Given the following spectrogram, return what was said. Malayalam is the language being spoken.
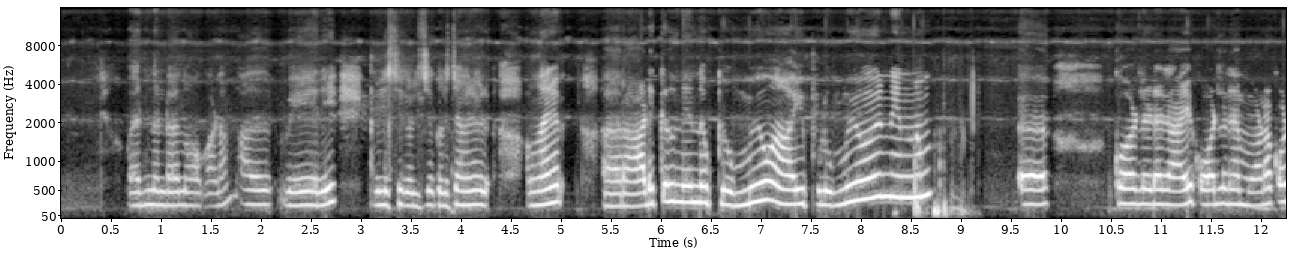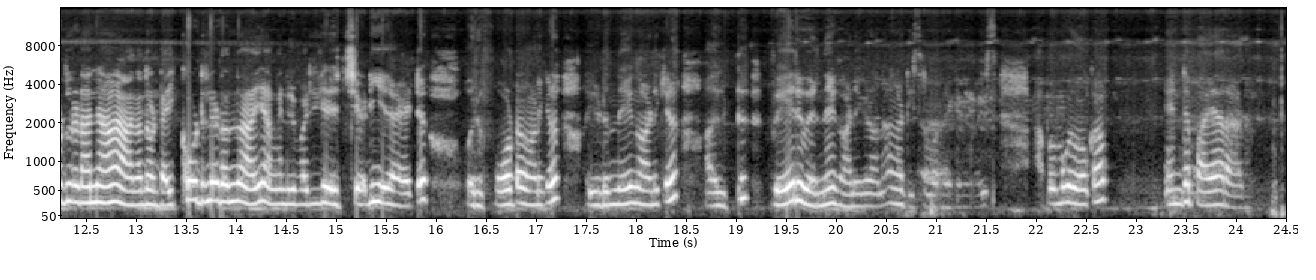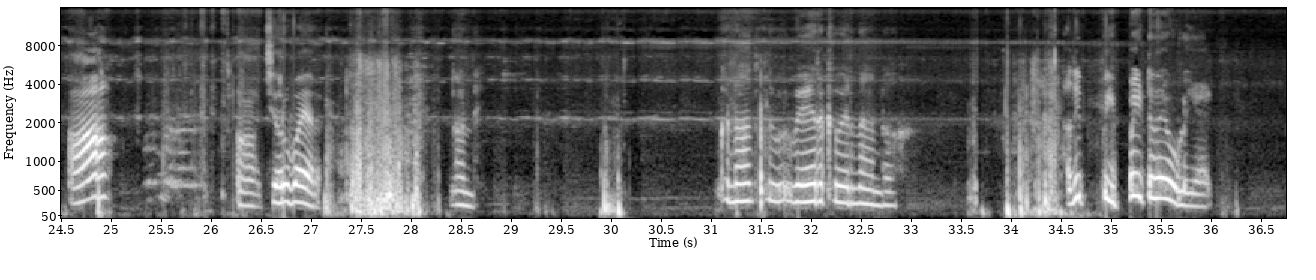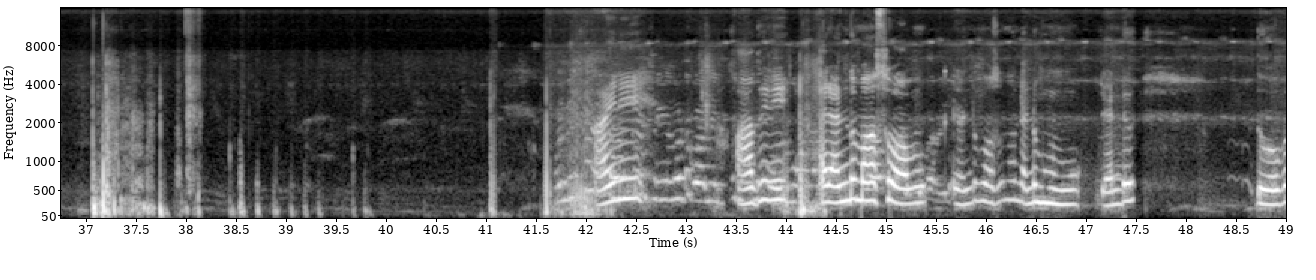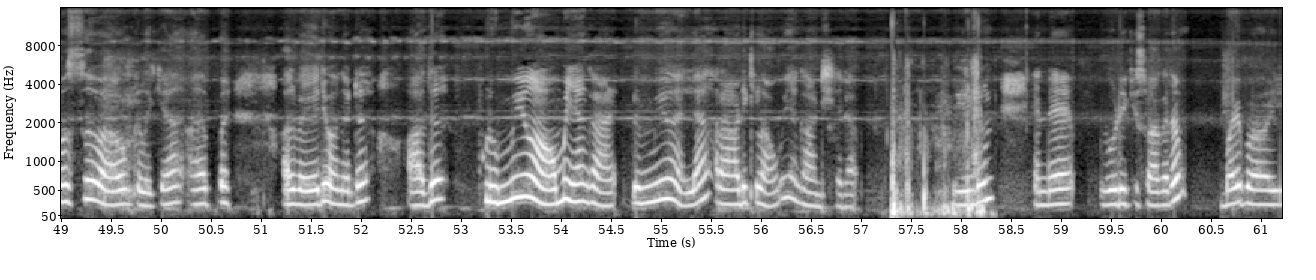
വരുന്നുണ്ടോ എന്ന് നോക്കണം. അത് വേര് കിളിച്ച് കിളിച്ച് കിളിച്ച് അങ്ങനെ അങ്ങനെ റാഡിക്കൽ നിന്ന് പ്ലുമിയോ ആയി പ്ലുമിയോയിൽ നിന്നും കോടലിടാനായി കോടലിടാൻ മോണക്കോട്ടിലിടാനായി അനന്തം ഡൈക്കോട്ടിലിടാനായി അങ്ങനെ ഒരു വലിയ ചെടിയായിട്ട് ഒരു ഫോട്ടോ കാണിക്കണം ഇടുന്നതും കാണിക്കണം അതിട്ട് വേര് വരുന്നതും കാണിക്കണമെന്നാണ് ആ ടീച്ചർ പറഞ്ഞിരിക്കുന്നത് അപ്പോൾ അപ്പം നമുക്ക് നോക്കാം എന്റെ പയറാണ്. ആ. ആ ചെറുപയർ. അതിനകത്ത് വേരൊക്കെ വരുന്ന കണ്ടോ? അതിപ്പം ഇപ്പൊ ഇട്ടതേ ഉള്ളൂ ഞാൻ. അതിന് അതിന് രണ്ട് മാസം ആവും. രണ്ട് മാസം രണ്ട് രണ്ട് ദിവസം ആവും കളിക്കാൻ. അപ്പം അത് വേര് വന്നിട്ട് അത് പ്ലുമ്മിയോ ആവുമ്പോൾ ഞാൻ കാ പ്ലുമ്മിയോ അല്ല റാഡിക്കൽ ആവുമ്പോൾ ഞാൻ കാണിച്ചു തരാം വീണ്ടും എന്റെ വീഡിയോയ്ക്ക് സ്വാഗതം. Bye bye.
